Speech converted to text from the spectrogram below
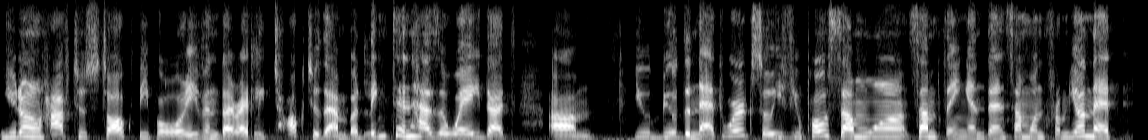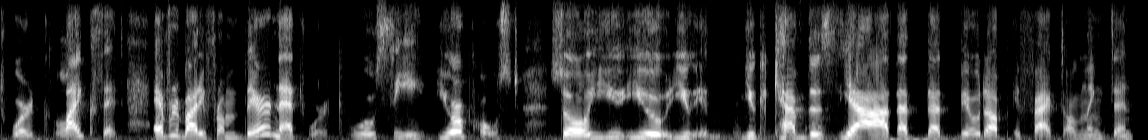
you don't have to stalk people or even directly talk to them but linkedin has a way that um, you build the network. So if you post someone something and then someone from your network likes it everybody from their network will see your post. So you you you you have this yeah that that build up effect on linkedin.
